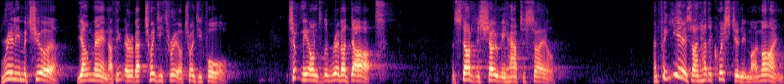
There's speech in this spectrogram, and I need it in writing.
really mature young men. I think they were about 23 or 24. Took me onto the River Dart and started to show me how to sail. And for years, I'd had a question in my mind.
